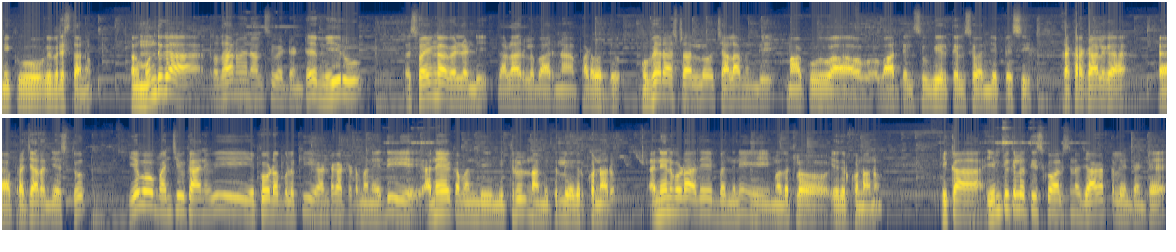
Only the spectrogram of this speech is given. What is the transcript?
మీకు వివరిస్తాను. ముందుగా ప్రధానమైన అంశం ఏంటంటే మీరు స్వయంగా వెళ్ళండి దళారుల బారిన పడవద్దు. ఉభయ రాష్ట్రాల్లో చాలామంది మాకు వారు తెలుసు వీరు తెలుసు అని చెప్పేసి రకరకాలుగా ప్రచారం చేస్తూ ఏవో మంచివి కానివి ఎక్కువ డబ్బులకి అంటగట్టడం అనేది అనేక మంది మిత్రులు నా మిత్రులు ఎదుర్కొన్నారు. నేను కూడా అదే ఇబ్బందిని మొదట్లో ఎదుర్కొన్నాను. ఇక ఎంపికలో తీసుకోవాల్సిన జాగ్రత్తలు ఏంటంటే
